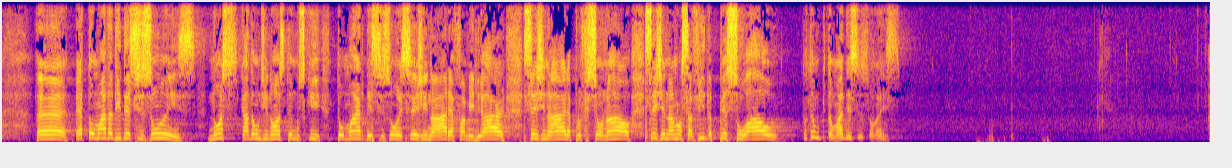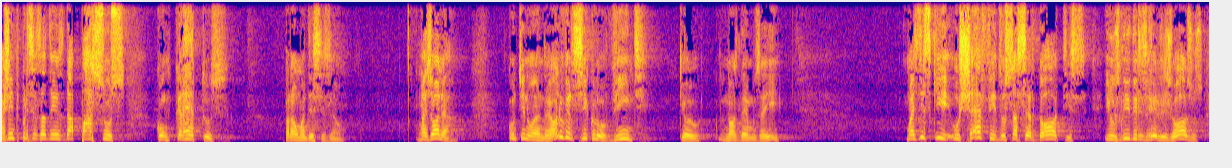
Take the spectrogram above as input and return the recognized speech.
é, é tomada de decisões, nós, cada um de nós temos que tomar decisões, seja na área familiar, seja na área profissional, seja na nossa vida pessoal. Nós temos que tomar decisões. A gente precisa vezes dar passos concretos para uma decisão. Mas olha, continuando, olha o versículo 20 que eu, nós lemos aí. Mas diz que o chefe dos sacerdotes e os líderes religiosos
